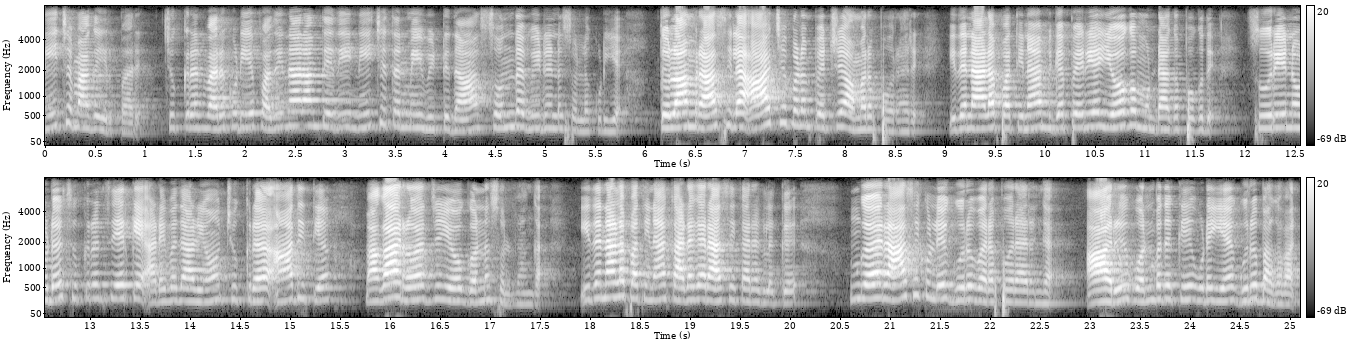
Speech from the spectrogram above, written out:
நீச்சமாக இருப்பாரு. சுக்கரன் வரக்கூடிய பதினாறாம் தேதி நீச்சத்தன்மையை விட்டு தான் சொந்த வீடுன்னு சொல்லக்கூடிய துலாம் ராசியில் ஆட்சி பலம் பெற்று அமர போறாரு. இதனால பார்த்தீங்கன்னா மிகப்பெரிய யோகம் உண்டாக போகுது. சூரியனோட சுக்கரன் சேர்க்கை அடைவதாலையும் சுக்கர ஆதித்ய மகாரோஜ யோகம்னு சொல்லுவாங்க இதனால பார்த்தீங்கன்னா கடக ராசிக்காரர்களுக்கு உங்க ராசிக்குள்ளே குரு வரப்போகிறாருங்க ஆறு ஒன்பதுக்கு உடைய குரு பகவான்.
